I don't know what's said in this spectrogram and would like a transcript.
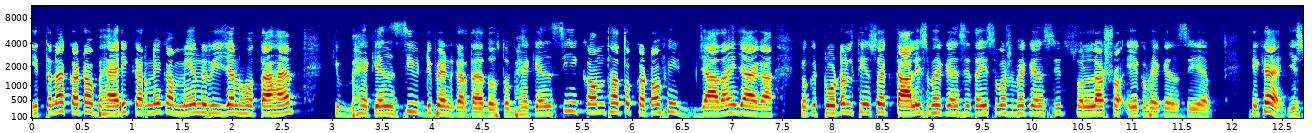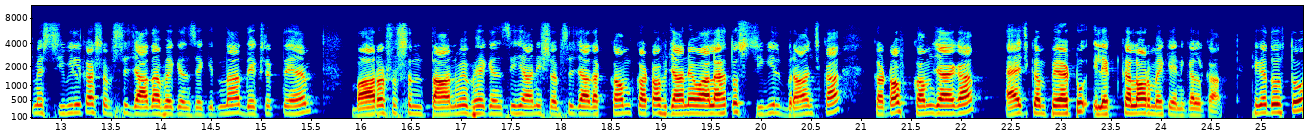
इतना कट ऑफ़ वेरी करने का मेन रीजन होता है कि वैकेंसी डिपेंड करता है दोस्तों। वैकेंसी ही कम था तो कट ऑफ़ ही ज़्यादा ही जाएगा, क्योंकि टोटल तीन सौ इकतालीस वैकेंसी था इस वर्ष वैकेंसी सोलह वैकेंसी है। ठीक है? जिसमें सिविल का सबसे ज़्यादा वैकेंसी कितना देख सकते हैं? बारह वैकेंसी यानी सबसे ज़्यादा कम कट ऑफ़ जाने वाला है तो सिविल ब्रांच का कट ऑफ़ कम जाएगा एज कंपेयर टू इलेक्ट्रिकल और मैकेनिकल का। ठीक है दोस्तों,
